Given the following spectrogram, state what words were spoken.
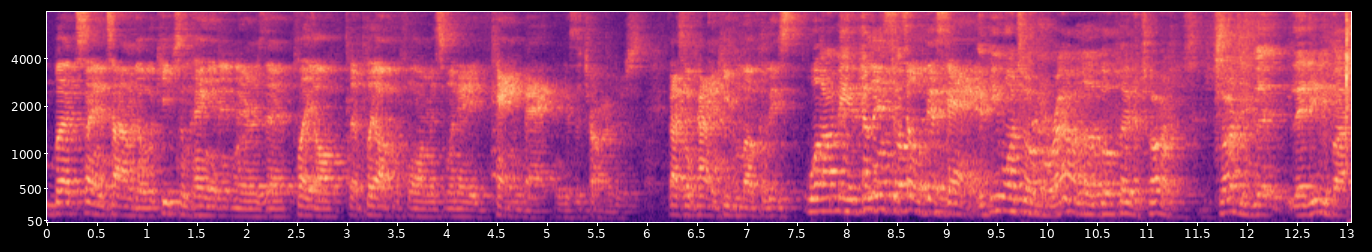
but at the same time, though, what keeps them hanging in there is that playoff, that playoff performance when they came back against the Chargers. That's what kind of keep them up at least, Well, I mean, if at you least want until your, this game. if you want your morale up, go play the Chargers. The Chargers let, let anybody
